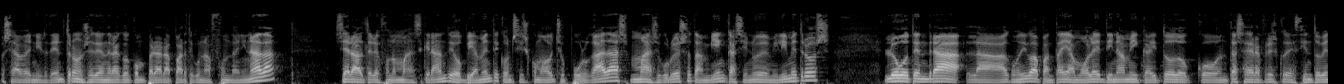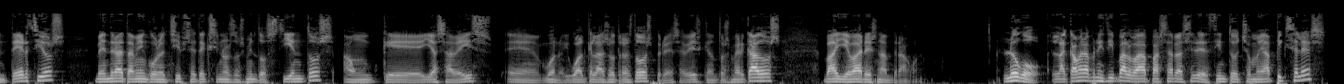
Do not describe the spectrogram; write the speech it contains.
O sea, va a venir dentro, no se tendrá que comprar aparte con una funda ni nada. Será el teléfono más grande, obviamente, con 6,8 pulgadas, más grueso también, casi 9 milímetros. Luego tendrá la, como digo, la pantalla AMOLED dinámica y todo con tasa de refresco de 120 Hz. Vendrá también con el chipset Exynos 2200, aunque ya sabéis, eh, bueno, igual que las otras dos, pero ya sabéis que en otros mercados va a llevar Snapdragon. Luego, la cámara principal va a pasar a ser de 108 megapíxeles,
